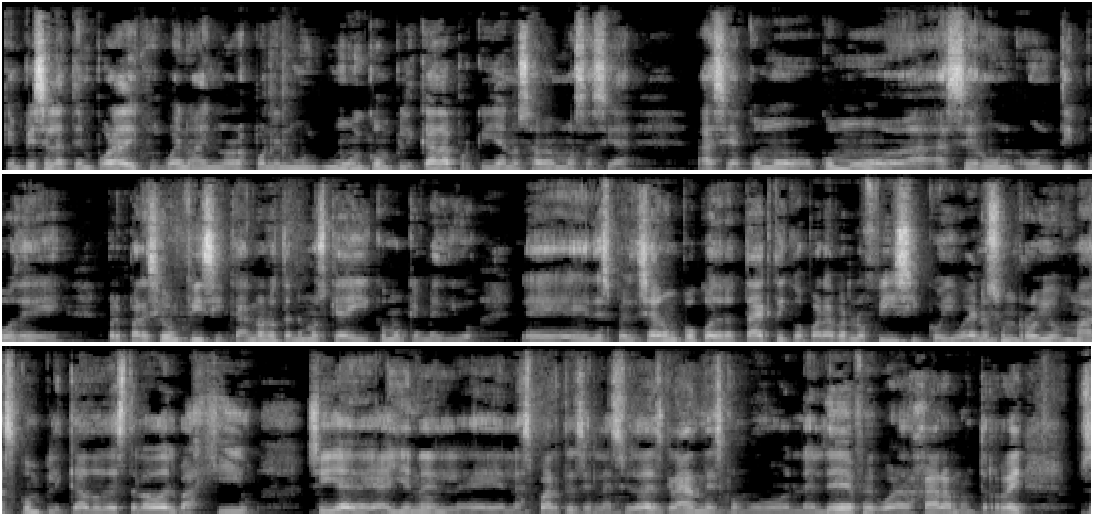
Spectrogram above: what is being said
que empiece la temporada y pues bueno, ahí nos la ponen muy, muy complicada porque ya no sabemos hacia, hacia cómo, cómo hacer un, un tipo de preparación física, ¿no? Lo tenemos que ahí como que medio eh, desperdiciar un poco de lo táctico para ver lo físico y bueno, es un rollo más complicado de este lado del Bajío. Sí, eh, ahí en, el, en las partes, en las ciudades grandes como en el DF, Guadalajara, Monterrey, pues,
